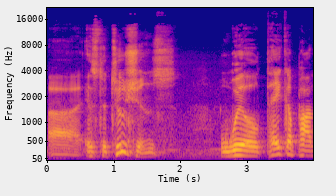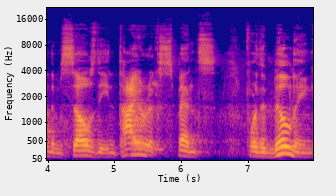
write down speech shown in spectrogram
uh, institutions will take upon themselves the entire expense for the building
